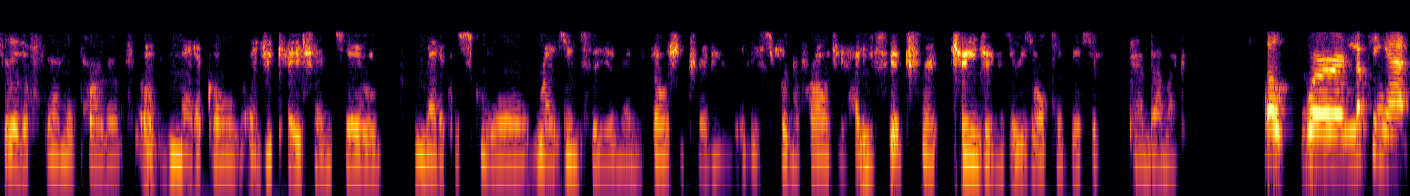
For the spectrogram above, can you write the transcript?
sort of the formal part of, of medical education? So medical school, residency, and then fellowship training, at least for nephrology. How do you see it tra- changing as a result of this pandemic? Well, we're looking at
